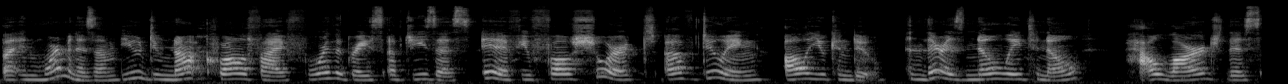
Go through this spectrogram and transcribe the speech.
But in Mormonism, you do not qualify for the grace of Jesus if you fall short of doing all you can do. And there is no way to know how large this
